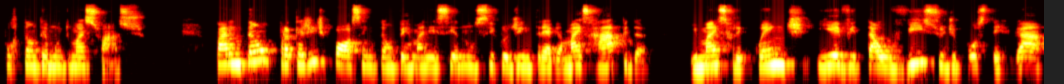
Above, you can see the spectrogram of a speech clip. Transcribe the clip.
portanto é muito mais fácil. Para então, para que a gente possa então permanecer num ciclo de entrega mais rápida e mais frequente e evitar o vício de postergar,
